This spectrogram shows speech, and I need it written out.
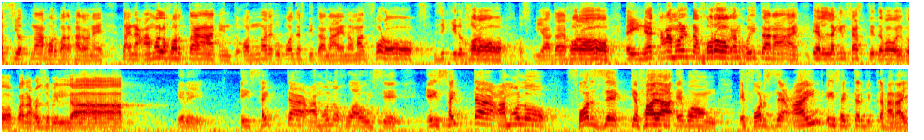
অসিয়ত না করবার কারণে? তাই না, আমল কর্তা, কিন্তু অন্যরে উপদেশ দিতা নাই, নমাজ পড়ো, জিকির করো তসবি আদায় করো, এই নেক আমলটা করো, কারণ হইতা নাই, এর লাগিন শাস্তি দেওয়া হইব কানা হজবিল্লাহ এরে এই সাইটটা আমলও হওয়া হইছে। এই সাইটটা আমলও ফরজে কেফায়া এবং এ ফরজে আইন এই সাইটটার ভিতরে হারাই।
